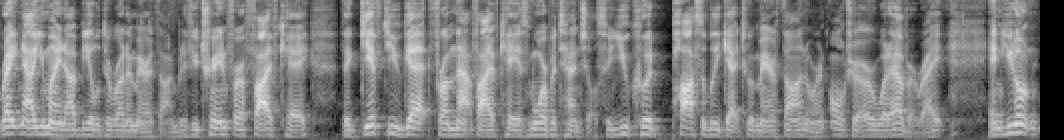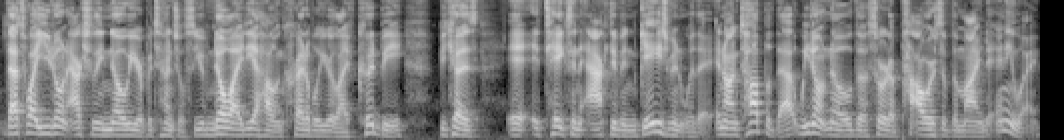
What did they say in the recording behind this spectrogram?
right now you might not be able to run a marathon, but if you train for a 5K, the gift you get from that 5K is more potential. So you could possibly get to a marathon or an ultra or whatever, right? Right? And you don't that's why you don't actually know your potential. So you have no idea how incredible your life could be because it, it takes an active engagement with it. And on top of that, we don't know the sort of powers of the mind anyway.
